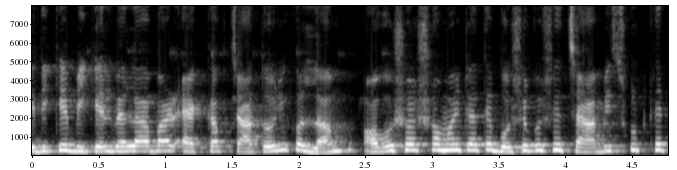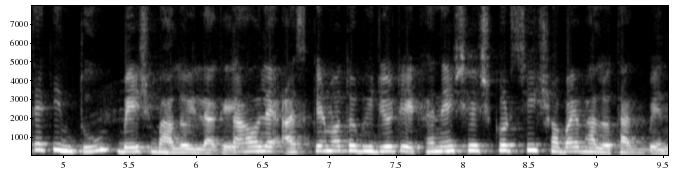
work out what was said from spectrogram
এদিকে বিকেল বেলা আবার এক কাপ চা তৈরি করলাম। অবসর সময়টাতে বসে বসে চা, বিস্কুট খেতে কিন্তু বেশ ভালোই লাগে। তাহলে আজকের মতো ভিডিওটি এখানেই শেষ করছি। সবাই ভালো থাকবেন।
